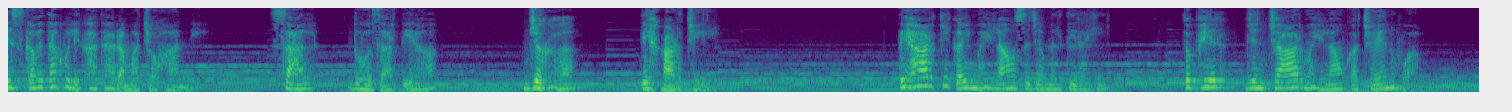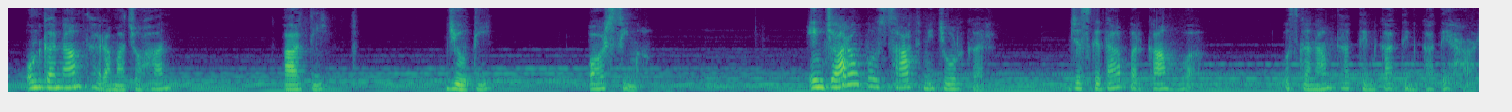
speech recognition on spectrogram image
इस कविता को लिखा था रमा चौहान ने। साल 2013 जगह तिहाड़ जेल। तिहाड़ की कई महिलाओं से जब मिलती रही तो फिर जिन चार महिलाओं का चयन हुआ, उनका नाम था रमा चौहान, आरती, ज्योति और सीमा। इन चारों को साथ में जोड़कर जिस किताब पर काम हुआ उसका नाम था तिनका तिनका तिहाड़।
